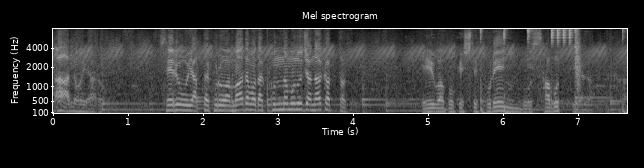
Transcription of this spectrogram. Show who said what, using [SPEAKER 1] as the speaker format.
[SPEAKER 1] あの野郎。セルをやった頃はまだまだこんなものじゃなかったぞ。平和ボケしてトレーニングをサボってやがったか。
